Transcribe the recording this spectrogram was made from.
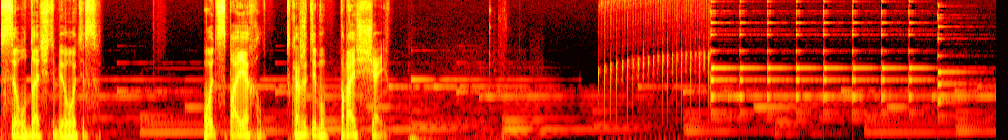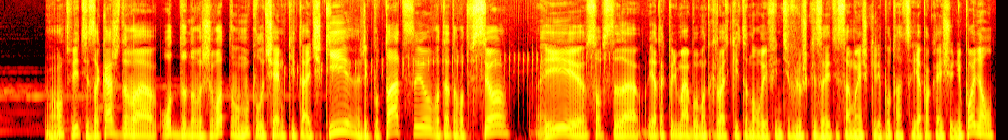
Все, удачи тебе, Отис. Отис поехал. Скажите ему прощай. Вот видите, за каждого отданного животного мы получаем какие-то очки, репутацию, вот это вот все. И, собственно, я так понимаю, будем открывать какие-то новые финтифлюшки за эти самые очки репутации. Я пока еще не понял.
